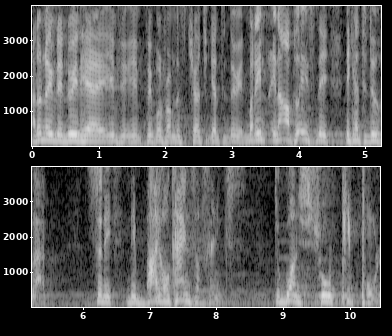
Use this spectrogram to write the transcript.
I don't know if they do it here, if, if people from this church get to do it, but in, in our place, they, they get to do that. So they, they buy all kinds of things to go and show people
